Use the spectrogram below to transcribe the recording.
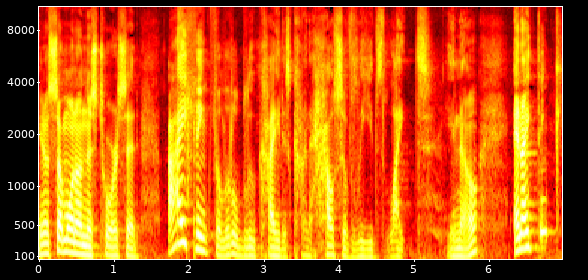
You know, someone on this tour said, I think the little blue kite is kind of House of Leaves light, you know? And I think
